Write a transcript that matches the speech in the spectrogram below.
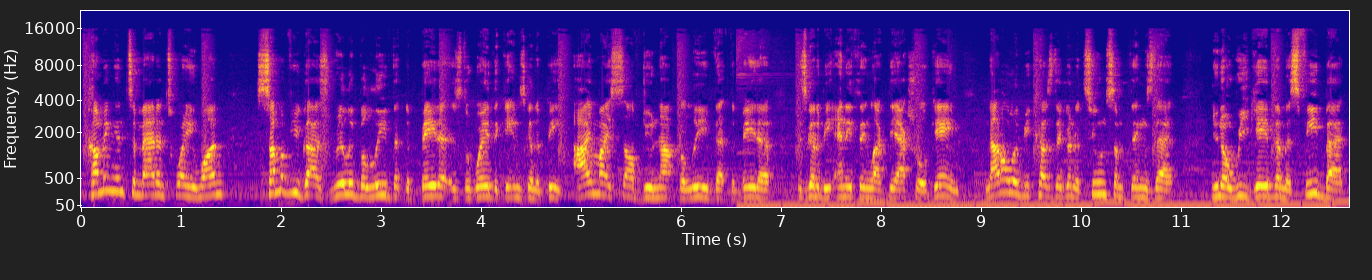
coming into Madden 21, some of you guys really believe that the beta is the way the game's going to be. I myself do not believe that the beta is going to be anything like the actual game. Not only because they're going to tune some things that, you know, we gave them as feedback,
